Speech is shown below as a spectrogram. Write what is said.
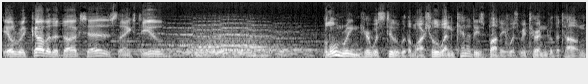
He'll recover, the doc says, thanks to you. The Lone Ranger was still with the marshal when Kennedy's body was returned to the town.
